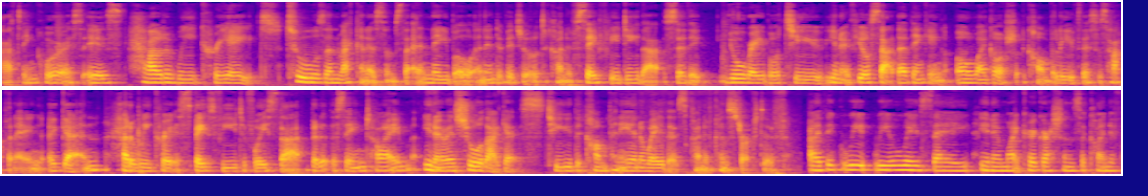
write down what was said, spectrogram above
at Inchorus is how do we create tools and mechanisms that enable an individual to kind of safely do that so that you're able to, you know, if you're sat there thinking, oh my gosh, I can't believe this is happening again, how do we create a space for you to voice that, but at the same time, you know, ensure that gets to the company in a way that's kind of constructive? I think we, we always say, you know, microaggressions are kind of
